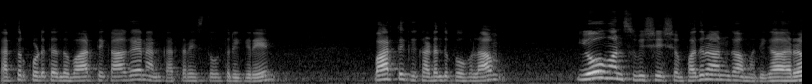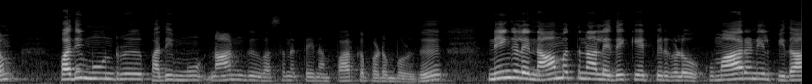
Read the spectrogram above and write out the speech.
கர்த்தர் கொடுத்த அந்த வார்த்தைக்காக நான் கர்த்தரை ஸ்தோத்திரிக்கிறேன். வார்த்தைக்கு கடந்து போகலாம். யோவான் சுவிசேஷம் பதினான்காம் அதிகாரம் பதிமூன்று பதிமூ நான்கு வசனத்தை நாம் பார்க்கப்படும் பொழுது நீங்களே நாமத்தினால் எதை கேட்பீர்களோ குமாரனில் பிதா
